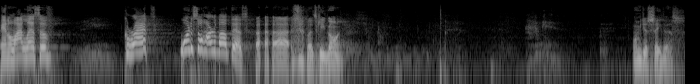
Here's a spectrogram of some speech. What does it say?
And a lot less of? Correct. What is so hard about this? Let's keep going. Let me just say this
